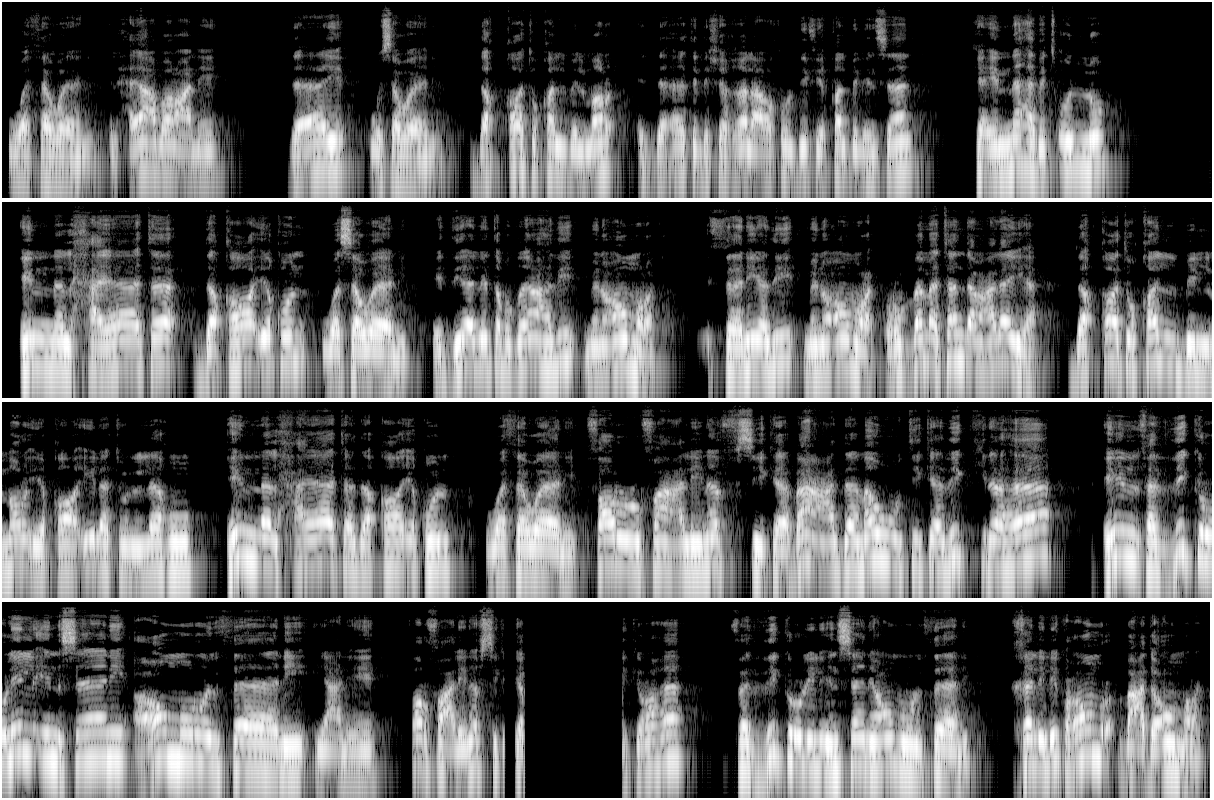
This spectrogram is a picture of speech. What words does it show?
وثواني. الحياة عبارة عن إيه؟ دقائق وثواني. دقات قلب المرء الدقات اللي شغالة على طول دي في قلب الإنسان كأنها بتقول له إن الحياة دقائق وثواني. الدقيقة اللي أنت بتضيعها دي من عمرك. الثانية دي من عمرك. ربما تندم عليها. دقات قلب المرء قائلة له إن الحياة دقائق وثواني. فارفع لنفسك بعد موتك ذكرها. إن فالذكر للإنسان عمر ثاني. يعني إيه؟ فارفع لنفسك ذكرها فالذكر للإنسان عمر ثاني. خلي لك عمر بعد عمرك.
